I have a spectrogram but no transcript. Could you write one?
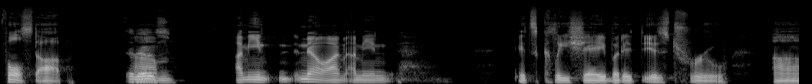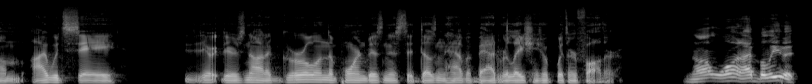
Full stop. It is. Um, I mean, no, I'm, I mean, it's cliche, but it is true. Um, I would say there, there's not a girl in the porn business that doesn't have a bad relationship with her father. Not one. I believe it.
